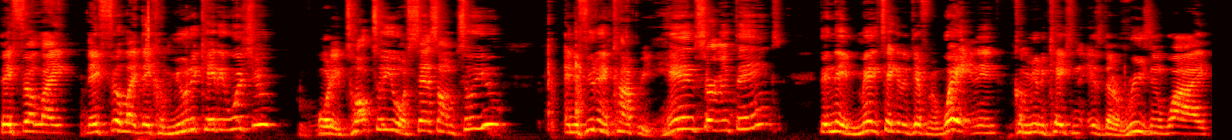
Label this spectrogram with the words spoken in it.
they felt like they feel like they communicated with you, or they talked to you, or said something to you, and if you didn't comprehend certain things, then they may take it a different way, and then communication is the reason why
